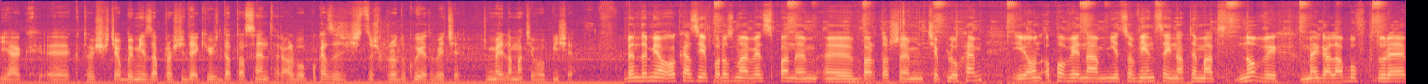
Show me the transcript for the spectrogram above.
jak e, ktoś chciałby mnie zaprosić do jakiegoś data center albo pokazać, jak się coś produkuje, to wiecie, maila macie w opisie. Będę miał okazję porozmawiać z panem e, Bartoszem Ciepluchem i on opowie nam nieco więcej na temat nowych megalabów, które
